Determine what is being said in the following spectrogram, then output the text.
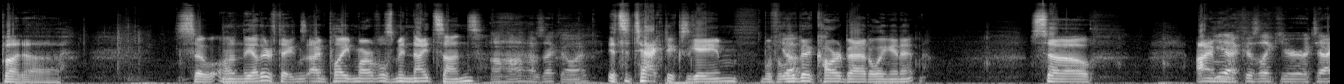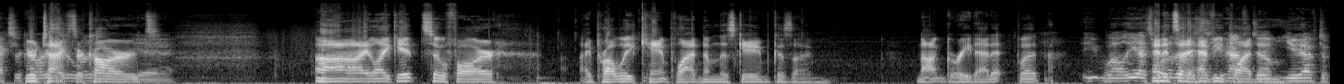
But uh so on the other things, I'm playing Marvel's Midnight Suns. Uh huh. How's that going? It's a tactics game with a little bit of card battling in it. So I'm Yeah, because like your attacks are Your attacks are cards. Yeah. uh, I like it so far. I probably can't platinum this game because I'm not great at it, but Well, yeah, it's And one of it's a heavy you platinum. To, you have to.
